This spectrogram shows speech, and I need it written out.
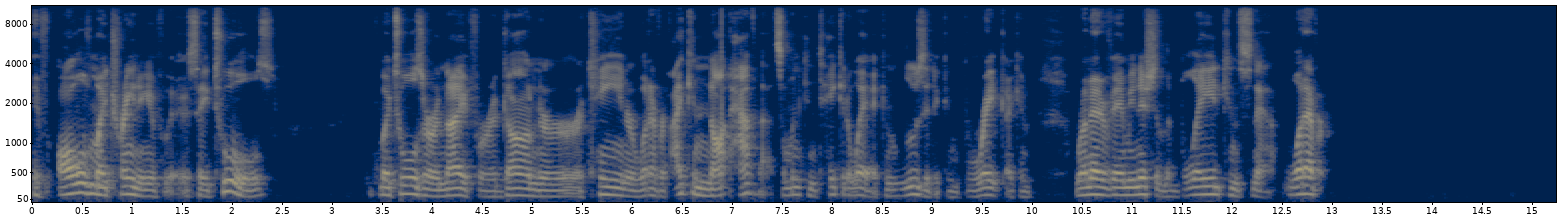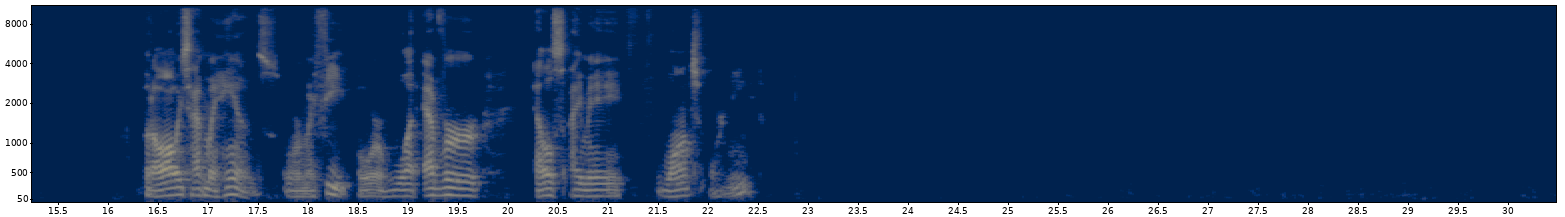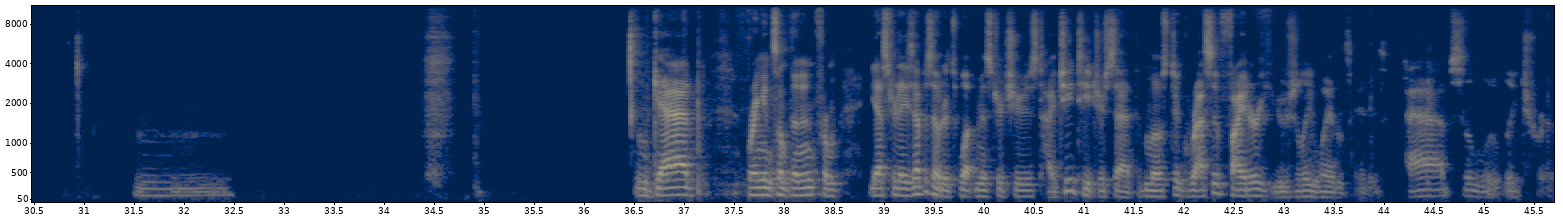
If all of my training, if we say tools, my tools are a knife or a gun or a cane or whatever, I cannot have that. Someone can take it away. I can lose it. It can break. I can run out of ammunition, the blade can snap, whatever. But I'll always have my hands or my feet or whatever else I may want or need. Mm. Gad bringing something in from yesterday's episode. It's what Mr. Chu's Tai Chi teacher said. The most aggressive fighter usually wins. It is absolutely true.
